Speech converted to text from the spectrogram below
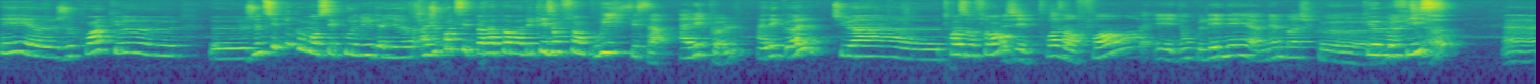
et euh, je crois que, euh, euh, je ne sais plus comment on s'est connu d'ailleurs, ah je crois que c'est par rapport avec les enfants. Oui, c'est ça, à l'école. À l'école, tu as euh, trois enfants, J'ai trois enfants et donc l'aîné a le même âge que, Que mon fils. tien. euh,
